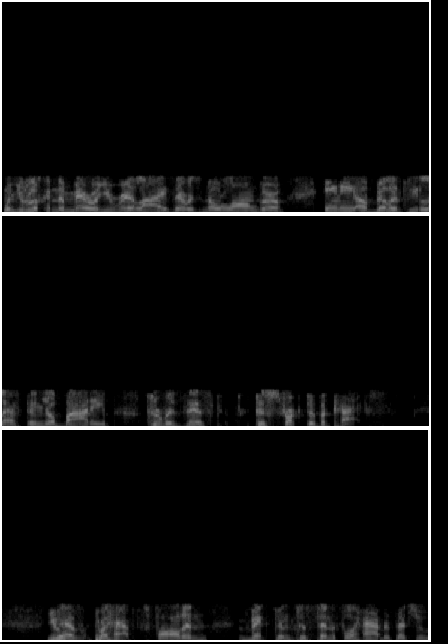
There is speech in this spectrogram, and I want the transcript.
When you look in the mirror, you realize there is no longer any ability left in your body to resist destructive attacks. You have perhaps fallen victim to sinful habits that you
